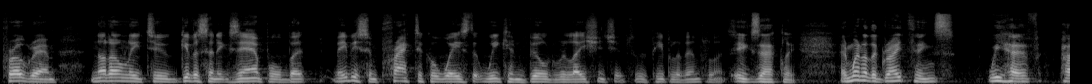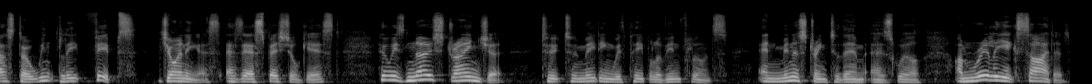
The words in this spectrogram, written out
program, not only to give us an example, but maybe some practical ways that we can build relationships with people of influence. Exactly. And one of the great things, we have Pastor Wintley Phipps joining us as our special guest, who is no stranger to, to meeting with people of influence and ministering to them as well. I'm really excited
